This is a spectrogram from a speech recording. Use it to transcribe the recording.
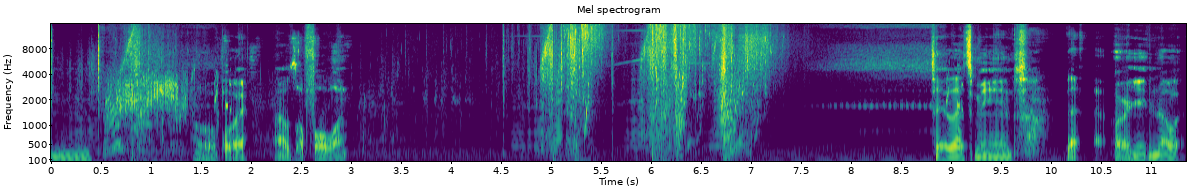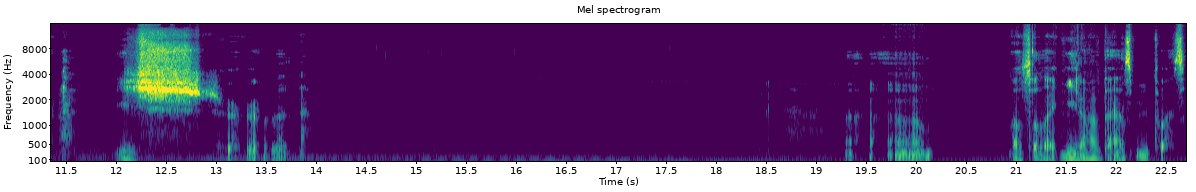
mm. Oh boy, that was a full one. Say that's means that, or you know it. You sure of it? Um, also, like, you don't have to ask me twice.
